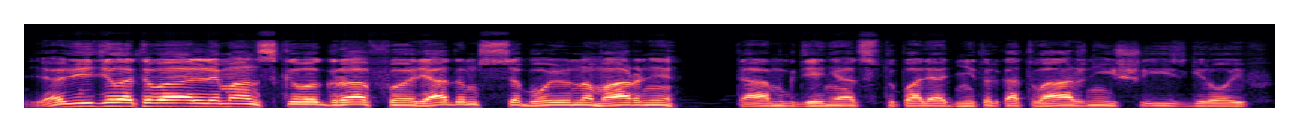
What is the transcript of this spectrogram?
Я видел этого аллеманского графа рядом с собою на Марне, там, где не отступали одни только отважнейшие из героев.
